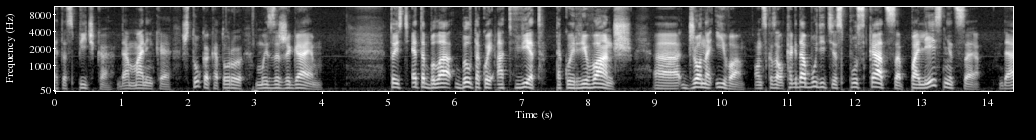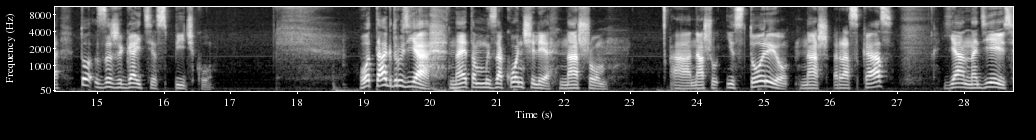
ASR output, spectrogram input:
Это спичка, да, маленькая штука, которую мы зажигаем. То есть это была, был такой ответ, такой реванш э, Джона Ива. Он сказал, когда будете спускаться по лестнице, да, то зажигайте спичку. Вот так, друзья, на этом мы закончили нашу, а, нашу историю, наш рассказ. Я надеюсь,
